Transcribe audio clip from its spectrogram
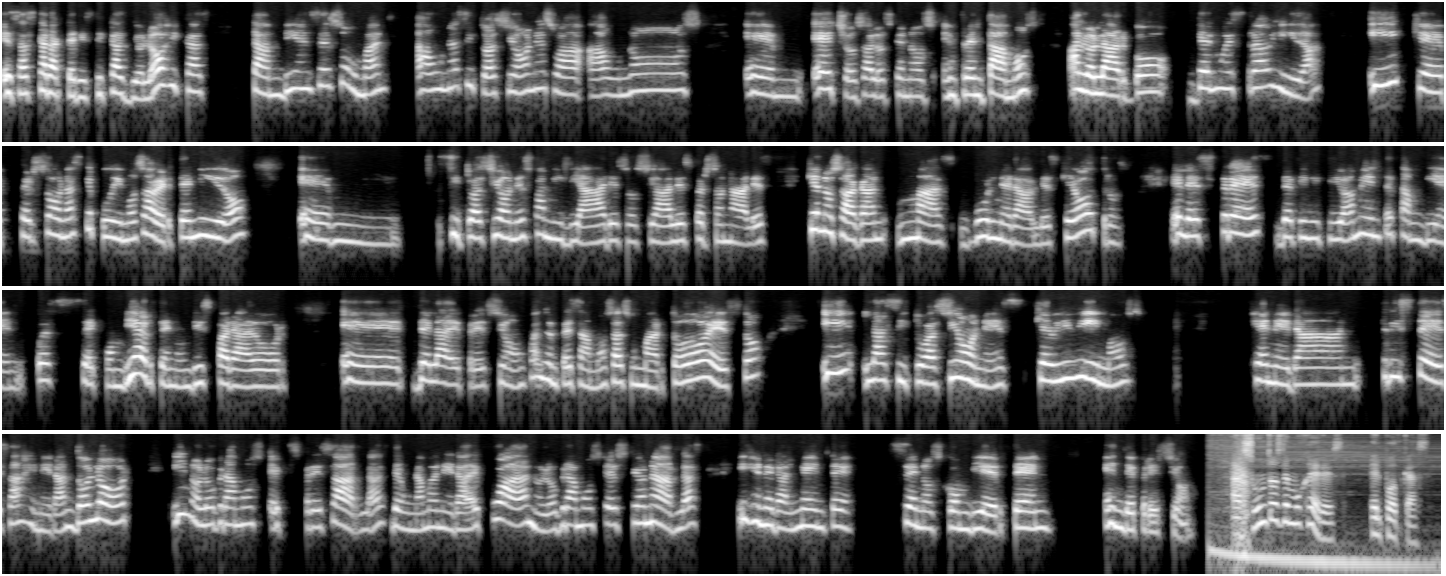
Esas características biológicas también se suman a unas situaciones o a, unos em, hechos a los que nos enfrentamos a lo largo de nuestra vida y que personas que pudimos haber tenido em, situaciones familiares, sociales, personales, que nos hagan más vulnerables que otros. El estrés definitivamente también pues se convierte en un disparador eh, de la depresión cuando empezamos a sumar todo esto y las situaciones que vivimos generan tristeza, generan dolor y no logramos expresarlas de una manera adecuada, no logramos gestionarlas y generalmente se nos convierten en depresión. Asuntos de Mujeres, el podcast.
